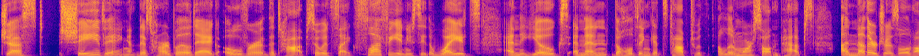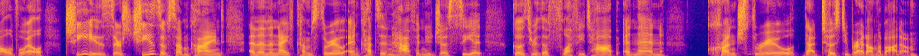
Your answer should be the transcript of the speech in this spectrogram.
just shaving this hard boiled egg over the top. So it's like fluffy and you see the whites and the yolks. And then the whole thing gets topped with a little more salt and peps, another drizzle of olive oil, cheese. There's cheese of some kind. And then the knife comes through and cuts it in half. And you just see it go through the fluffy top and then crunch through that toasty bread on the bottom.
